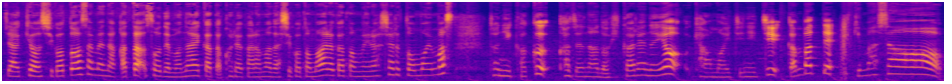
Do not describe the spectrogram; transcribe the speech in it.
じゃあ今日仕事納めな方そうでもない方これからまだ仕事もある方もいらっしゃると思います。とにかく風邪などひかれぬよう今日も一日頑張っていきましょう。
